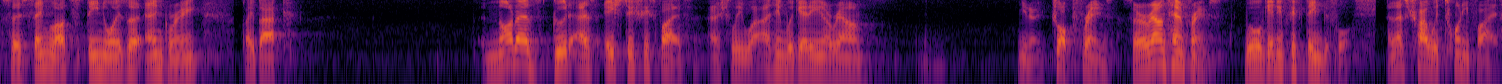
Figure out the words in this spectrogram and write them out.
So same LUTs, denoiser and grain, playback. Not as good as H.265, actually. I think we're getting around, you know, drop frames. So around 10 frames. We were getting 15 before. And let's try with 25.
